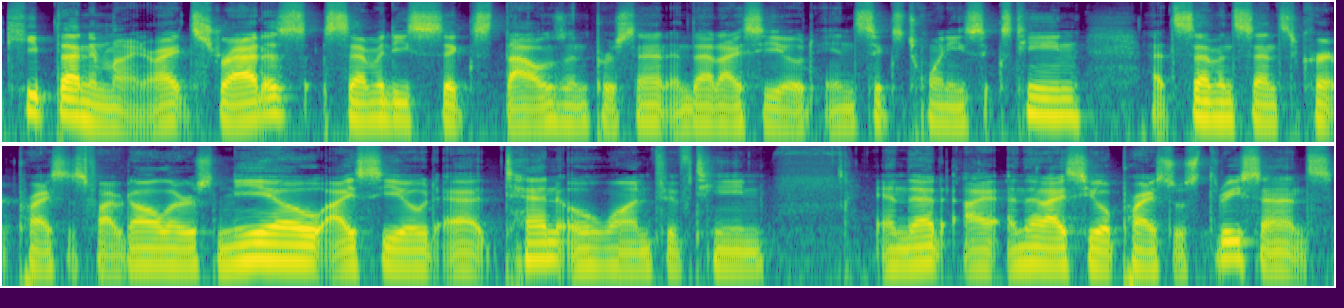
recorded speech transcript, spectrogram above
keep that in mind, right? Stratis 76,000% and that ICO'd in 62016 at 7 cents. The current price is $5. Neo ICO'd at 100115 and that I, and that ICO price was 3 cents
